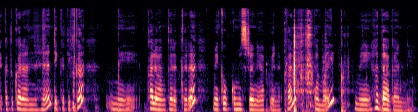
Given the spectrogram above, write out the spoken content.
එකතු කරන්න හැ. ටික ටික මේ කලවම් කර කර මේක උක්කු මිශ්‍රණයක් වෙනකල් තමයි මේ හදාගන්නේ.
